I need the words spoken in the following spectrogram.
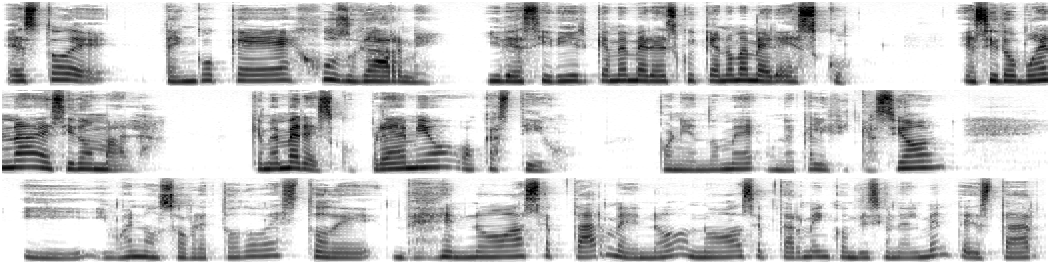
esto de tengo que juzgarme y decidir qué me merezco y qué no me merezco. He sido buena, he sido mala. ¿Qué me merezco? ¿Premio o castigo? Poniéndome una calificación y, bueno, sobre todo esto de, de no aceptarme, ¿no? No aceptarme incondicionalmente, estar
